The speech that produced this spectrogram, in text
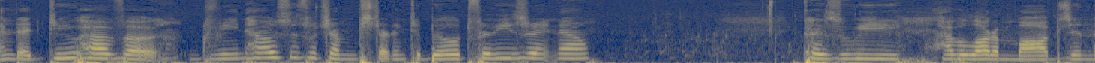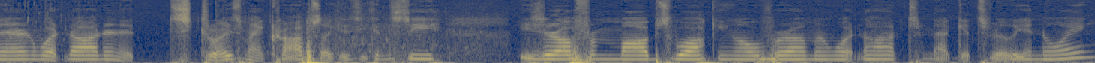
And I do have uh, greenhouses, which I'm starting to build for these right now. Because we have a lot of mobs in there and whatnot, and it destroys my crops, like as you can see. These are all from mobs walking over them and whatnot, and that gets really annoying.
